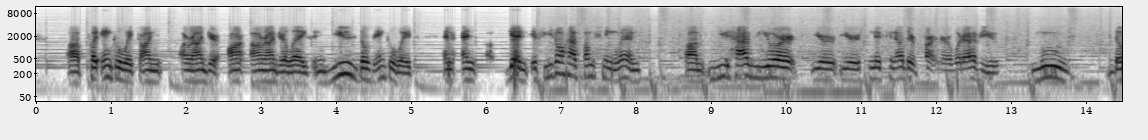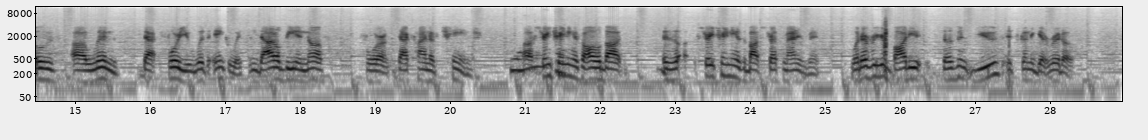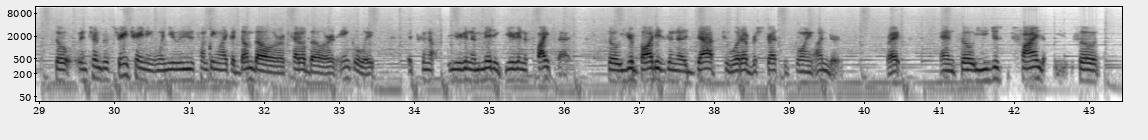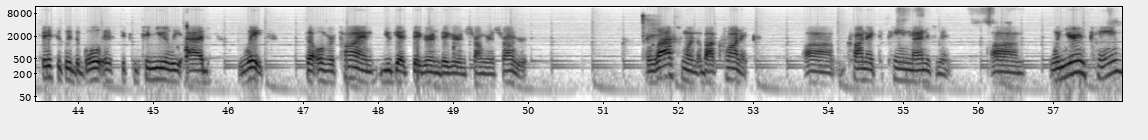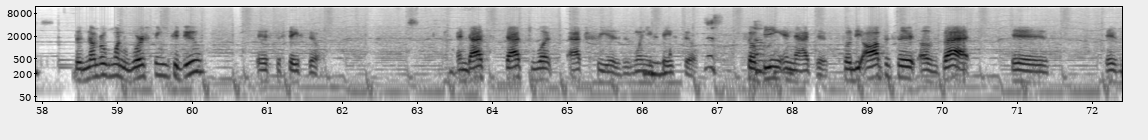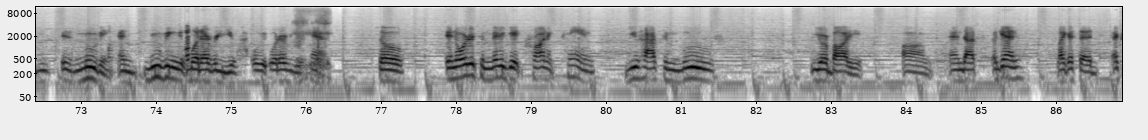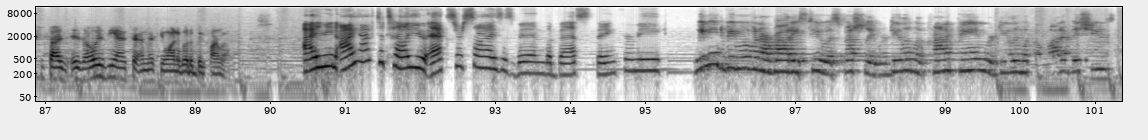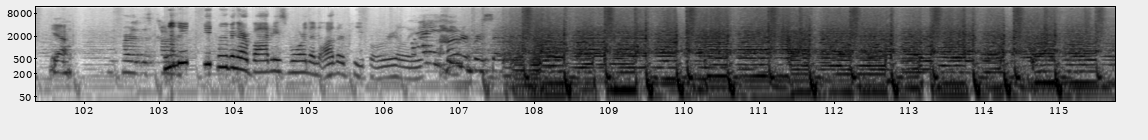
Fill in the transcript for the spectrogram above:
uh, put ankle weights on around your ar- around your legs and use those ankle weights. And and again, if you don't have functioning limbs, um, you have your your your significant other partner or whatever you move those uh, limbs that for you with ankle weights, and that'll be enough for that kind of change. Uh, strength training is all about is strength training is about stress management. Whatever your body doesn't use, it's going to get rid of. So in terms of strength training, when you use something like a dumbbell or a kettlebell or an ankle weight, it's gonna you're gonna mitigate you're gonna fight that. So your body's gonna adapt to whatever stress is going under, right? And so you just find so basically the goal is to continually add weight. So over time you get bigger and bigger and stronger and stronger. The last one about chronic, uh, chronic pain management. Um, when you're in pain, the number one worst thing you could do is to stay still. And that's that's what atrophy is, is when you stay still. Just So Oh. being inactive. So the opposite of that is is is moving and moving whatever you whatever you can. So in order to mitigate chronic pain, you have to move your body. Um, and that's again, like I said, exercise is always the answer unless you want to go to big pharma. I mean, I have to tell you, exercise has been the best thing for me. We need to be moving our bodies too, especially we're dealing with chronic pain. We're dealing with a lot of issues. Yeah. Part of this we need to be moving our bodies more than other people, really. 100%.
